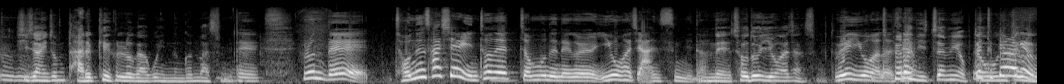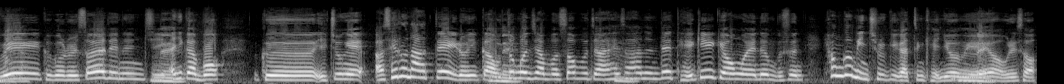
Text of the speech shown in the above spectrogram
음흠. 시장이 좀 다르게 흘러가고 있는 건 맞습니다. 네. 그런데 저는 사실 인터넷 전문 은행을 이용하지 않습니다. 네, 저도 이용하지 않습니다. 왜 이용 안 하세요? 특별한 이점이 없다고 특별하게 왜 그거를 써야 되는지. 네. 아니, 그러니까 뭐, 그, 일종의, 아, 새로 나왔대. 이러니까 어떤 네. 건지 한번 써보자 해서 음. 하는데, 대개의 경우에는 무슨 현금 인출기 같은 개념이에요. 네. 그래서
